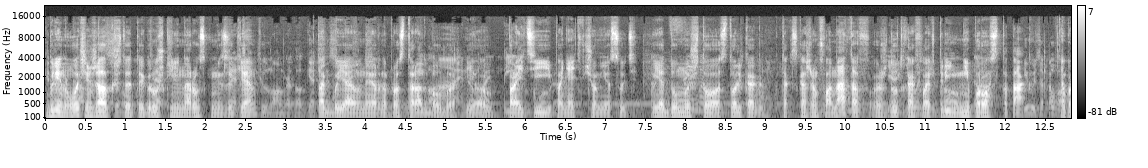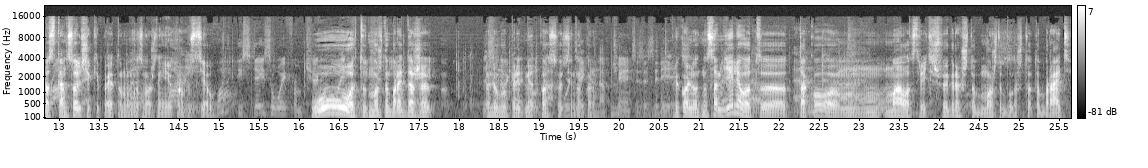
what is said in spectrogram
Блин, очень жалко, что эта игрушка не на русском языке. Так бы я, наверное, просто рад был бы ее пройти и понять, в чем ее суть. Я думаю, что столько, так скажем, фанатов ждут Half-Life 3 не просто так. А просто консольщики, поэтому, возможно, я ее пропустил. О, тут можно брать даже Любой предмет, по сути, ну-ка. Прикольно. Вот на самом деле, вот э, такого мало встретишь в играх, чтобы можно было что-то брать.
